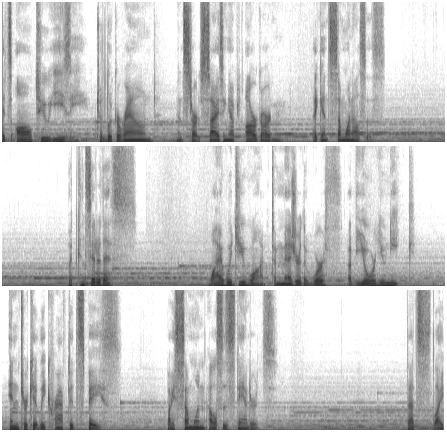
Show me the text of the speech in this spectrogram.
it's all too easy to look around and start sizing up our garden against someone else's. But consider this why would you want to measure the worth of your unique, intricately crafted space by someone else's standards? That's like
